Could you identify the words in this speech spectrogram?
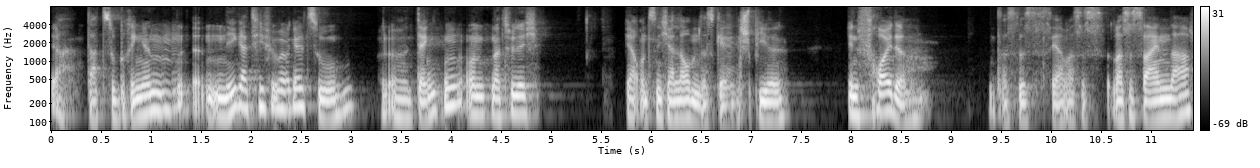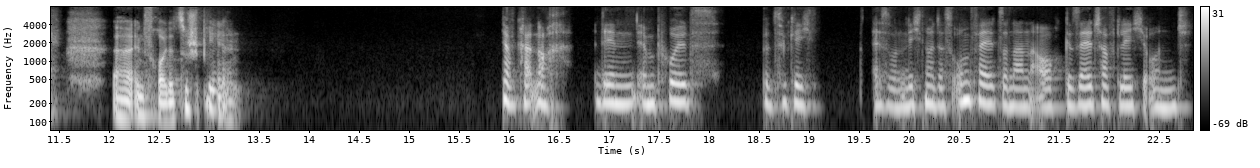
ja dazu bringen, negativ über Geld zu äh, denken und natürlich ja uns nicht erlauben, das Geldspiel in Freude das ist ja, was es, was es sein darf, äh, in Freude zu spielen. Ich habe gerade noch den Impuls bezüglich, also nicht nur das Umfeld, sondern auch gesellschaftlich und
